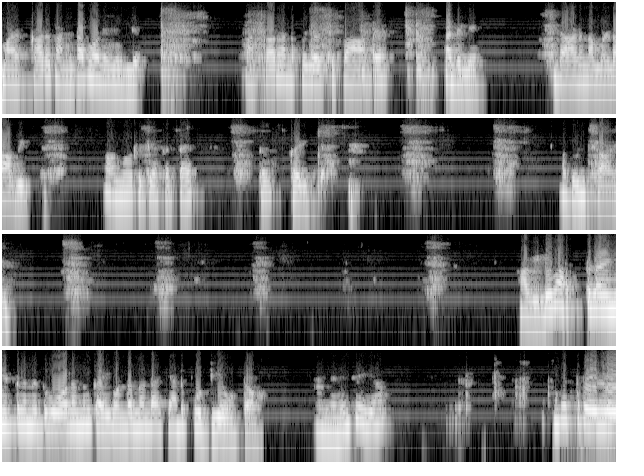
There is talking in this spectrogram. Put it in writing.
മഴക്കാറ് കണ്ട പോലെയൊന്നുമില്ല. മഴക്കാറ് കണ്ടപ്പോ വിചാരിച്ചപ്പോ ആകെ കണ്ടില്ലേ? ഇതാണ് നമ്മളുടെ അവിൽ. അന്നൂറ് റെഡിയാക്കട്ടെ ഇത് കഴിക്കാം. അതും ചായ. അവിൽ വറുത്ത് കഴിഞ്ഞിട്ട് ഇങ്ങനെ ഇതുപോലെ ഒന്ന് കൈകൊണ്ടൊന്നും ഉണ്ടാക്കിയാണ്ട് പൊടിയാവും കേട്ടോ. അങ്ങനെയും ചെയ്യാം. അപ്പൊ ഉള്ളൂ?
